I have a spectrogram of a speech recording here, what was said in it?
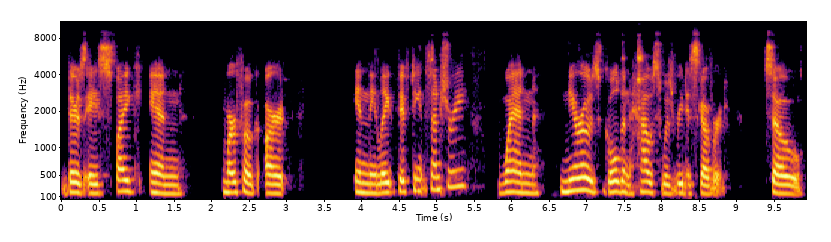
there's a spike in merfolk art in the late 15th century when Nero's golden house was rediscovered. So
